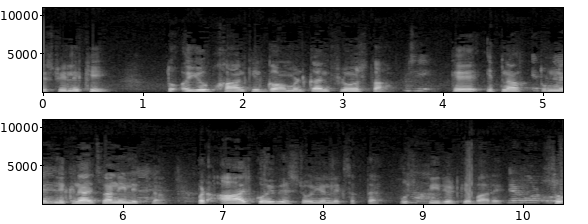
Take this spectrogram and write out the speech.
ہسٹری لکھی تو ایوب خان کی گورنمنٹ کا انفلوئنس تھا کہ اتنا تم نے لکھنا اتنا نہیں لکھنا۔ بٹ آج کوئی بھی ہسٹورین لکھ سکتا ہے اس پیریڈ کے بارے so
